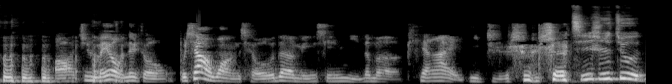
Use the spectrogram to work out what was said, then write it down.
啊，就是没有那种不像网球的明星你那么偏爱一支，是不是？其实就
